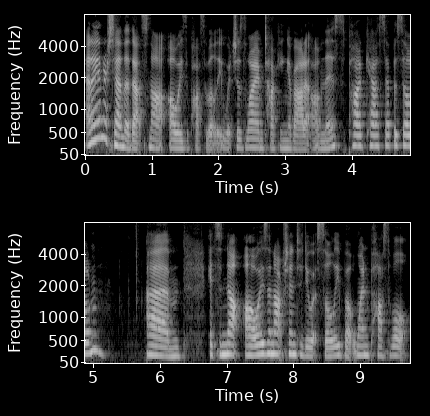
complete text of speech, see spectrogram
And I understand that that's not always a possibility, which is why I'm talking about it on this podcast episode. Um, it's not always an option to do it slowly, but when possible,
